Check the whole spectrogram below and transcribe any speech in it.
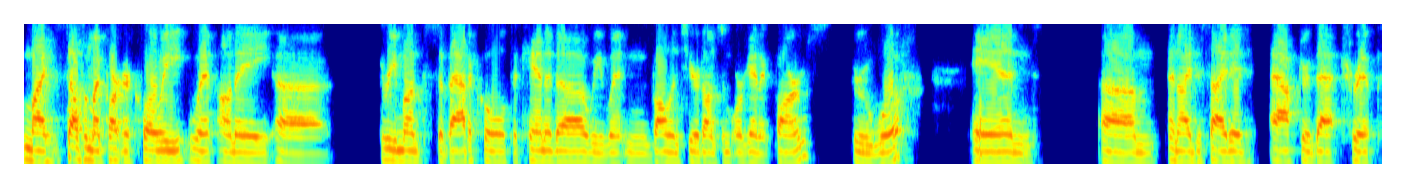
myself and my partner Chloe, went on a uh, three month sabbatical to Canada. We went and volunteered on some organic farms through WWOOF. And um, and I decided after that trip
